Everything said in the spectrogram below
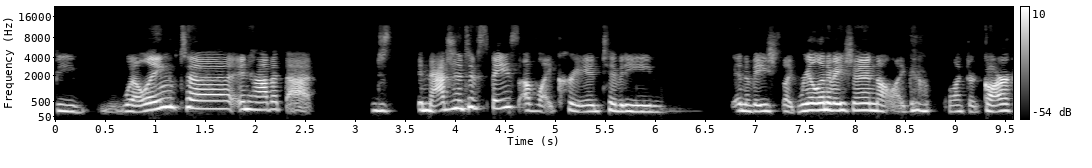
be willing to inhabit that just imaginative space of like creativity innovation like real innovation not like electric car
